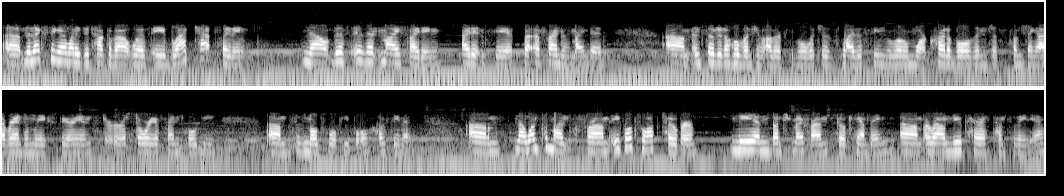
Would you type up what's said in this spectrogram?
Uh, the next thing I wanted to talk about was a black cat sighting. Now, this isn't my sighting. I didn't see it, but a friend of mine did. Um, and so did a whole bunch of other people, which is why this seems a little more credible than just something I randomly experienced or a story a friend told me. Um, this is multiple people have seen it. Um, now, once a month from April to October, me and a bunch of my friends go camping um, around New Paris, Pennsylvania.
